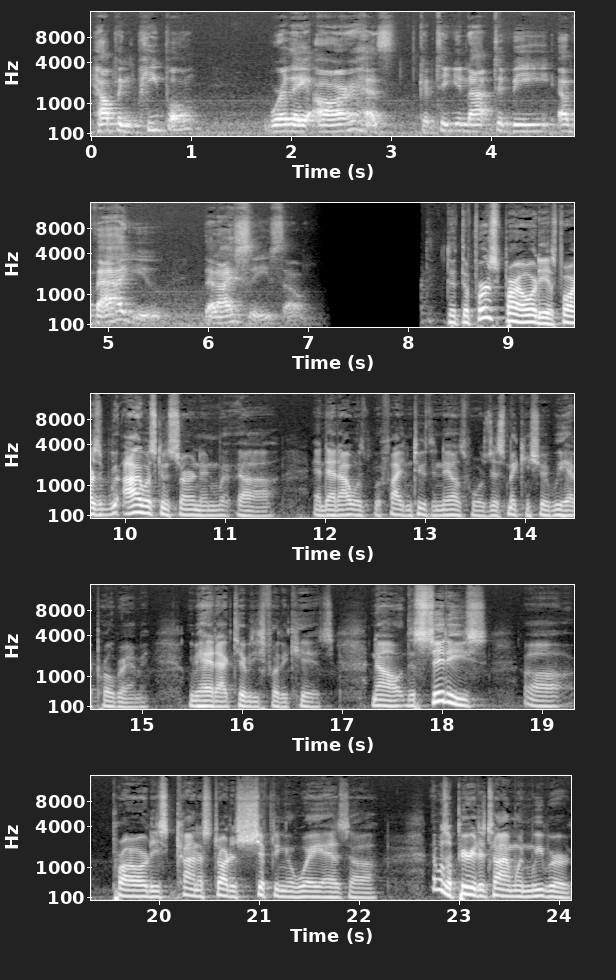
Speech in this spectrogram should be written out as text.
helping people where they are has continued not to be a value that I see. So the, the first priority, as far as I was concerned, and uh, and that I was fighting tooth and nails for, was just making sure we had programming, we had activities for the kids. Now the city's uh, priorities kind of started shifting away as uh, there was a period of time when we were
